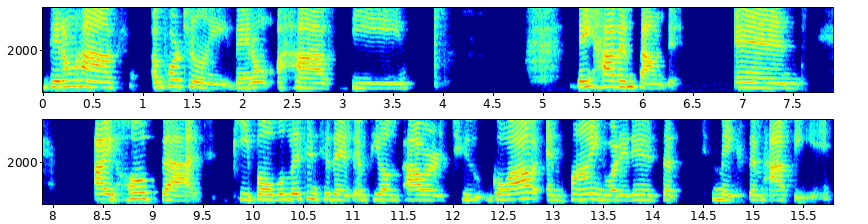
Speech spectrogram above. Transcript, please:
they don't have unfortunately they don't have the they haven't found it. And i hope that people will listen to this and feel empowered to go out and find what it is that makes them happy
